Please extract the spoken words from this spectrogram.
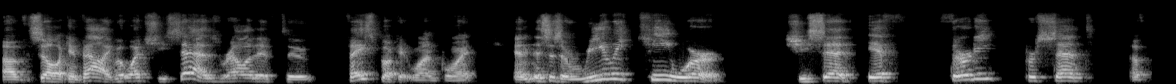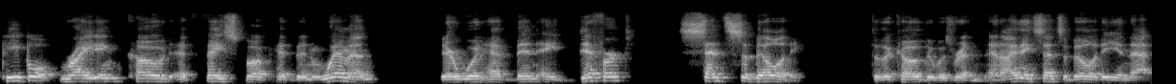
of Silicon Valley. But what she says relative to Facebook at one point, and this is a really key word, she said if 30% of people writing code at Facebook had been women, there would have been a different sensibility to the code that was written. And I think sensibility in that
